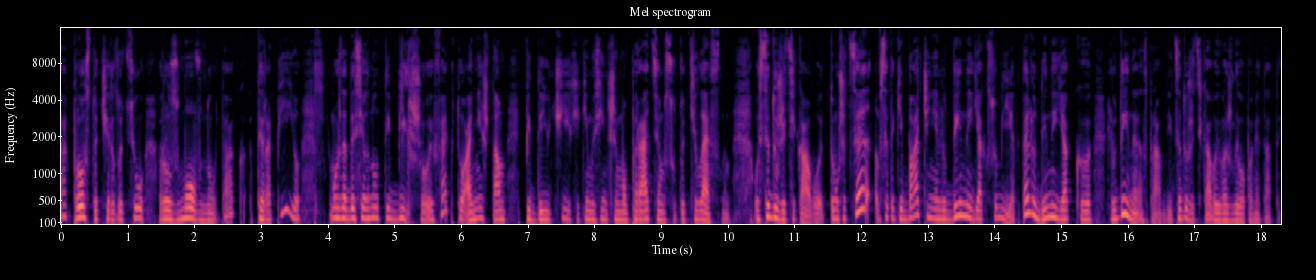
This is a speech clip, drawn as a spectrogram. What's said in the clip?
так, просто через оцю розмовну так, терапію можна досягнути більшого ефекту, аніж там піддаючи їх якимось іншим операціям суто тілесним. Ось це дуже цікаво, тому що це все-таки бачення людини як суб'єкта, людини як людини насправді. І це дуже цікаво і важливо пам'ятати.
